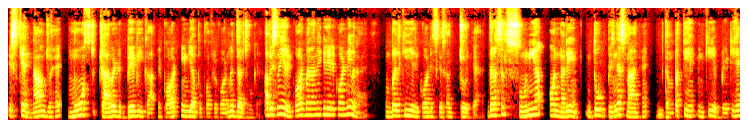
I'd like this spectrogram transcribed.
इसके नाम जो है मोस्ट ट्रेवल्ड बेबी का record India book of record में दर्ज हो गया। अब इसने ये रिकॉर्ड बनाने के लिए रिकॉर्ड नहीं बनाया। बल्कि ये रिकॉर्ड इसके साथ जुड़ गया है। दरअसल सोनिया और नरेन दो बिजनेसमैन हैं दंपति हैं इनकी ये बेटी है,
